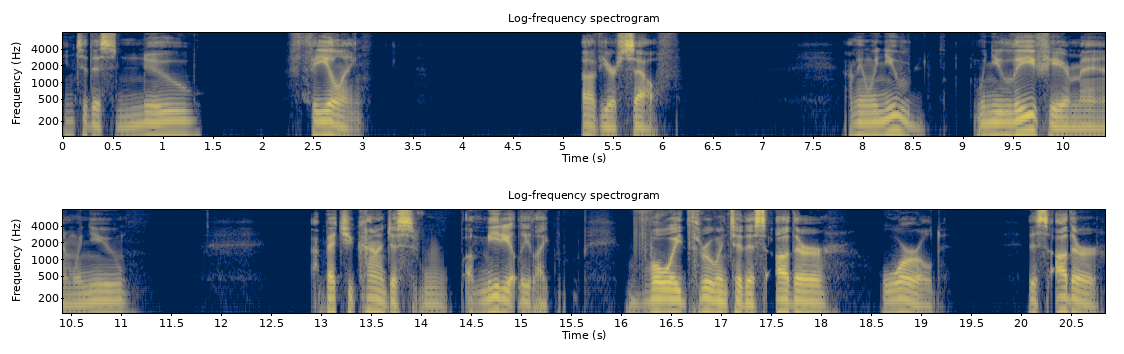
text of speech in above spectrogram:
into this new feeling of yourself. I mean, when you when you leave here, man, when you I bet you kind of just immediately like void through into this other world. This other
